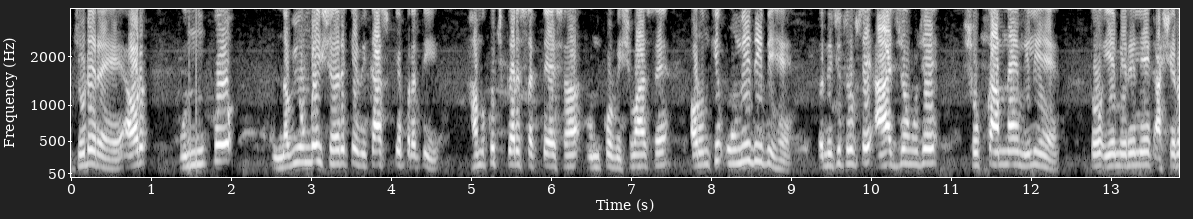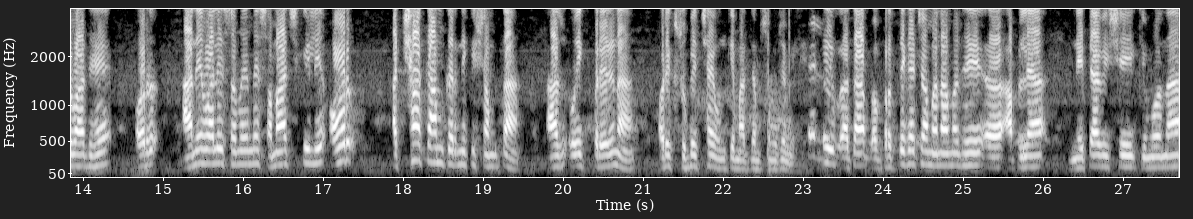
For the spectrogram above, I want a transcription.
जुड़े रहे और उनको नवी मुंबई शहर के विकास के प्रति हम कुछ कर सकते हैं, ऐसा उनको विश्वास है और उनकी उम्मीद भी है। तो निश्चित रूप से आज जो मुझे शुभकामनाएँ मिली है तो ये मेरे लिए एक आशीर्वाद है और आने वाले समय में समाज के लिए और अच्छा काम करने की क्षमता, आज वो एक प्रेरणा और एक शुभेच्छा आहे उनके माध्यम से मुझे मिली। आता प्रत्येकाच्या मनामध्ये आपल्या नेत्याविषयी किंवा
